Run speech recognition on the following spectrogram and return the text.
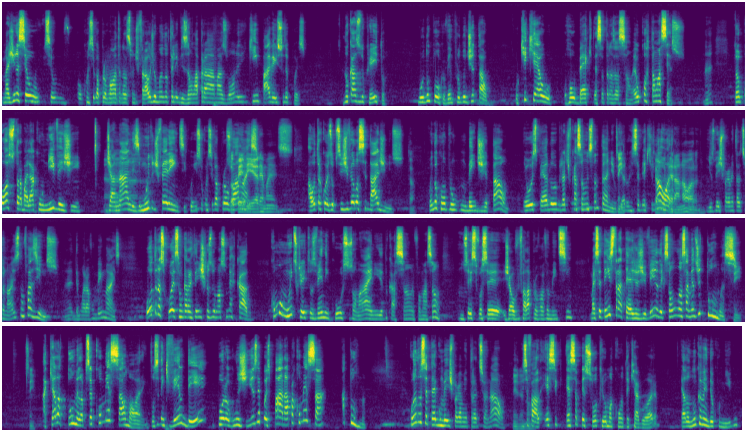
Imagina se eu, se eu, eu consigo aprovar uma transação de fraude, eu mando a televisão lá para a Amazônia e quem paga isso depois. No caso do Creator, muda um pouco, eu vendo produto digital. O que, que é o rollback dessa transação? É eu cortar um acesso. Né? Então eu posso trabalhar com níveis de, de Ah. análise muito diferentes e com isso eu consigo Sua aprovar mais. peneira é mais. A outra coisa, eu preciso de velocidade nisso. Tá. Quando eu compro um, um bem digital, eu espero gratificação instantânea. Eu Sim. quero receber aquilo quero na hora. na hora. né? E os meios de pagamento tradicionais não faziam isso, né? demoravam bem mais. Outras coisas são características do nosso mercado. Como muitos creators vendem cursos online, educação, informação, não sei se você já ouviu falar, provavelmente sim, mas você tem estratégias de venda que são lançamentos de turmas. Sim, sim. Aquela turma ela precisa começar uma hora. Então você tem que vender por alguns dias, depois parar para começar a turma. Quando você pega um meio de pagamento tradicional, Ele você não- fala, esse, essa pessoa criou uma conta aqui agora, ela nunca vendeu comigo,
